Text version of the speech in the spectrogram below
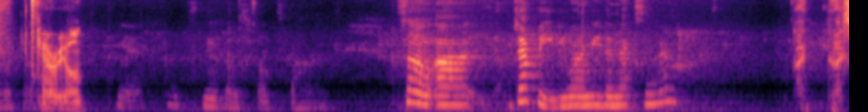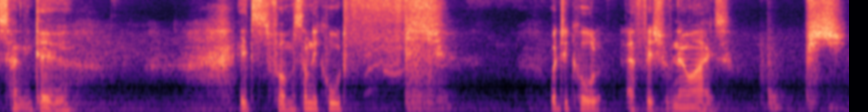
on with that. carry on. Yeah, let's leave those folks behind. So, uh, Jeppy, do you want to read the next email? I certainly do. It's from somebody called Fish. What do you call a fish with no eyes? Fish. Fish.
